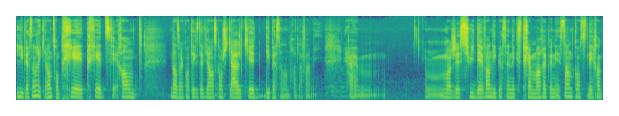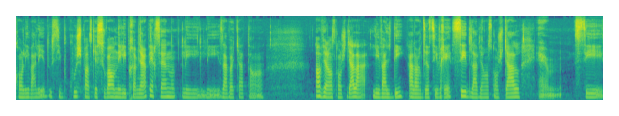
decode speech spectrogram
les personnes requérantes sont très, très différentes dans un contexte de violence conjugale que des personnes en droit de la famille. Euh, moi, je suis devant des personnes extrêmement reconnaissantes, considérant qu'on les valide aussi beaucoup. Je pense que souvent, on est les premières personnes, les, les avocates en, en violence conjugale, à les valider, à leur dire c'est vrai, c'est de la violence conjugale. Euh, c'est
